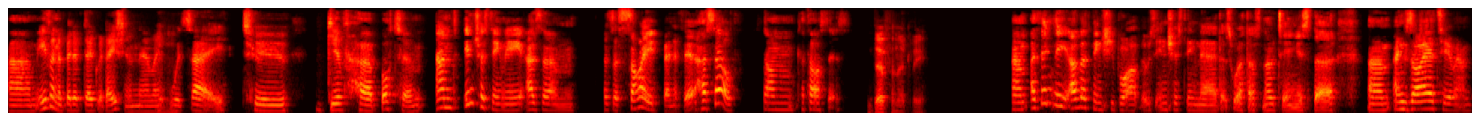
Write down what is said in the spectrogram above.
um, even a bit of degradation there, I Mhm. would say, to give her bottom, and interestingly, as um as a side benefit, herself some catharsis. Definitely. Um, I think the other thing she brought up that was interesting there, that's worth us noting, is the um, anxiety around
